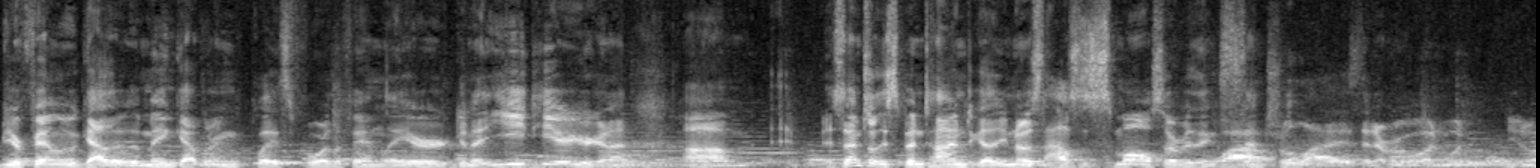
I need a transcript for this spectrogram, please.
your family would gather, the main gathering place for the family. You're gonna eat here. You're gonna um, essentially spend time together. You notice the house is small, so everything's Wow. centralized, and everyone would, you know,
